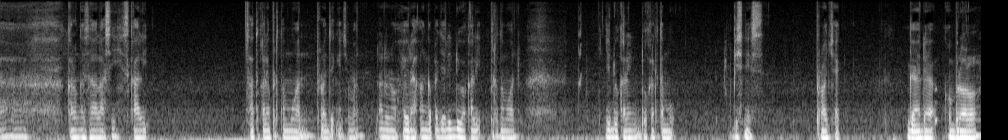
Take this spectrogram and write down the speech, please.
Uh, kalau nggak salah sih sekali. Satu kali pertemuan projectnya cuman. I don't know ya udah anggap aja di dua kali pertemuan. Jadi dua kali dua kali ketemu. Bisnis project. Nggak ada ngobrol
